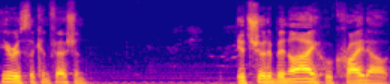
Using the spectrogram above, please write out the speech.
Here is the confession. It should have been I who cried out,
